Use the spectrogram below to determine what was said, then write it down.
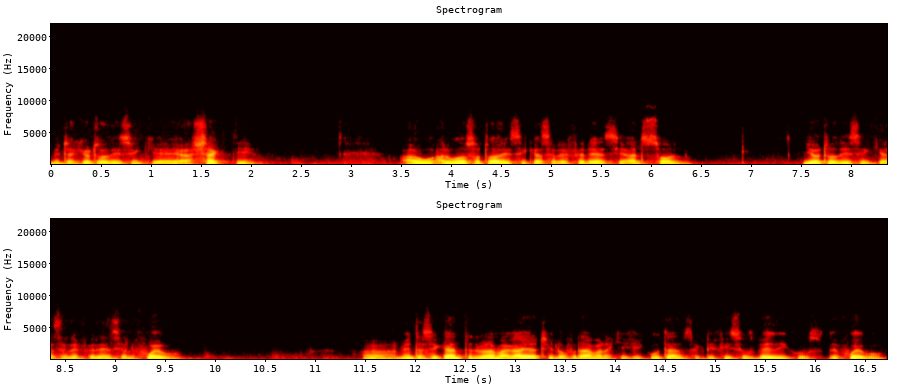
mientras que otros dicen que a Shakti, algunos otros dicen que hace referencia al sol y otros dicen que hace referencia al fuego. Ah, mientras se canta el Brahma Gayatri, los brahmanas que ejecutan sacrificios védicos de fuego,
